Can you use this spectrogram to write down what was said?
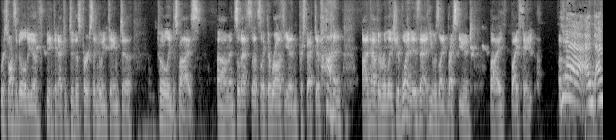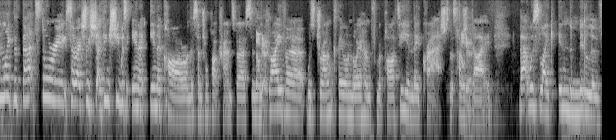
responsibility of being connected to this person who he came to totally despise um, and so that's that's like the Rothian perspective on on how the relationship went is that he was like rescued by by fate. Um, yeah, and and like the, that story. So actually, she, I think she was in a in a car on the Central Park Transverse, and Okay. the driver was drunk. They were on the way home from a party, and they crashed. That's how she died. That was like in the middle of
